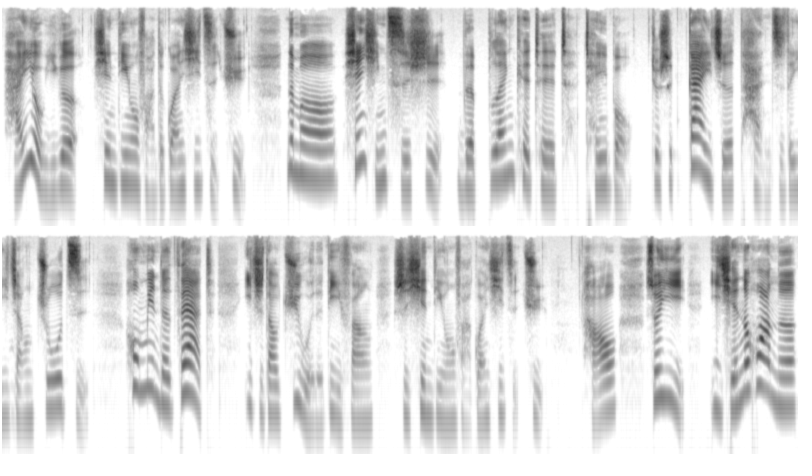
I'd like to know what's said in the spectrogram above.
还有一个限定用法的关系子句。那么先行词是 the blanketed table，就是盖着毯子的一张桌子。后面的 that 一直到句尾的地方是限定用法关系子句。好，所以以前的话呢，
